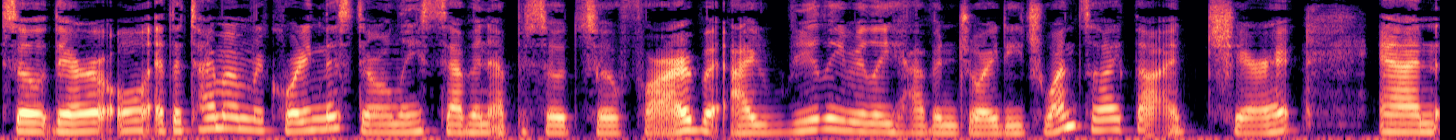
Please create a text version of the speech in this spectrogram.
So there are, all, at the time I'm recording this, there are only seven episodes so far, but I really, really have enjoyed each one. So I thought I'd share it. And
